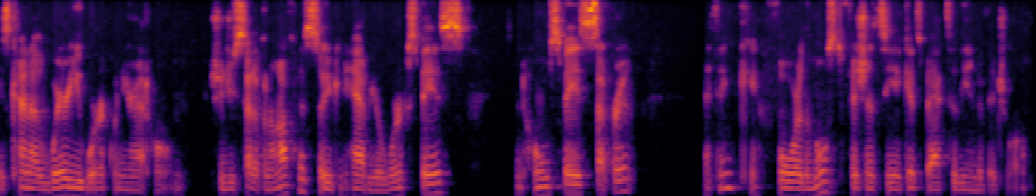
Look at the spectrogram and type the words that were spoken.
is kind of where you work when you're at home. Should you set up an office so you can have your workspace and home space separate? I think for the most efficiency, it gets back to the individual.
